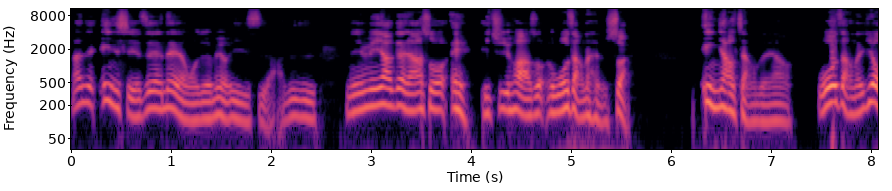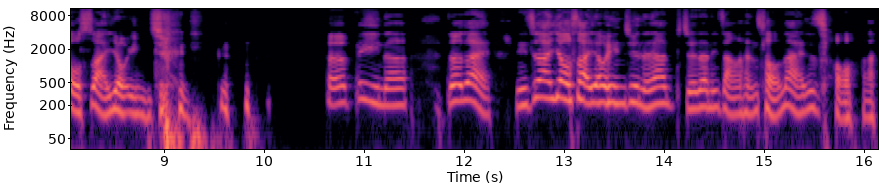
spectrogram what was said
但是硬写这些内容，我觉得没有意思啊。就是你明明要跟人家说，哎、一句话说我长得很帅，硬要讲怎样？我长得又帅又英俊，何必呢？对不对？你就算又帅又英俊，人家觉得你长得很丑，那还是丑啊。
